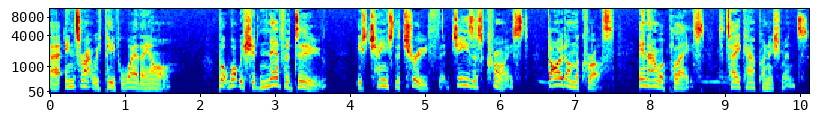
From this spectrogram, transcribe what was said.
uh, interact with people where they are. But what we should never do is change the truth that Jesus Christ died on the cross in our place to take our punishment.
